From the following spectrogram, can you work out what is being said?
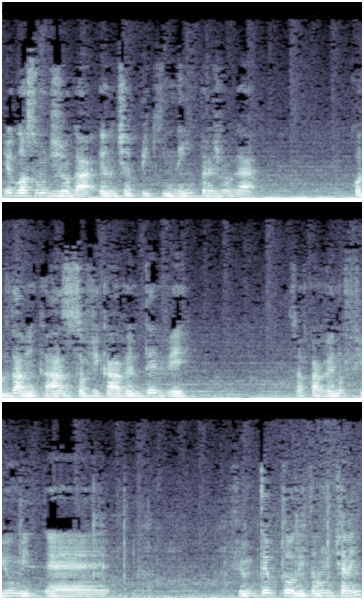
Eu gosto muito de jogar, eu não tinha pique nem para jogar. Quando eu tava em casa, só ficava vendo TV. Só ficava vendo filme, é, filme o tempo todo, então não tinha nem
